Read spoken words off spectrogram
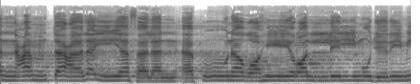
أنعمت علي فلن أكون ظهيرا للمجرمين.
